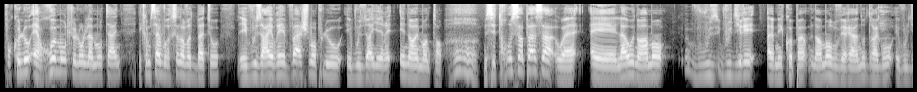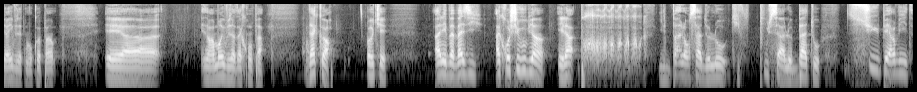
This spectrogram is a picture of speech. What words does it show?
pour, que l'eau elle remonte le long de la montagne et comme ça vous restez dans votre bateau et vous arriverez vachement plus haut et vous gagnerez énormément de temps. Oh, mais c'est trop sympa ça. Ouais. Et là-haut normalement vous direz à mes copains. Normalement vous verrez un autre dragon et vous le direz vous êtes mon copain. Et, euh, et normalement ils vous attaqueront pas. D'accord. Ok. Allez, bah vas-y, accrochez-vous bien. Et là, il balança de l'eau qui poussa le bateau super vite.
